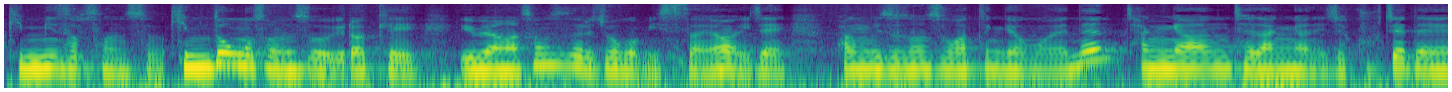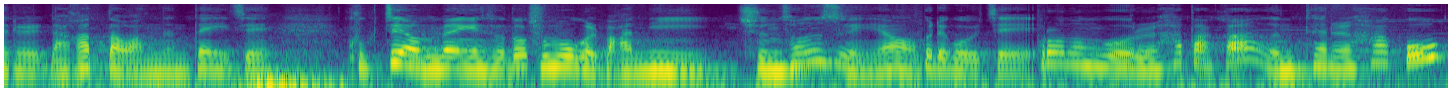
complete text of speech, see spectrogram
김민석 선수, 김동우 선수 이렇게 유명한 선수들이 조금 있어요. 이제 박민수 선수 같은 경우에는 작년, 재작년 이제 국제대회를 나갔다 왔는데 이제 국제연맹에서도 주목을 많이 준 선수예요. 그리고 이제 프로농구를 하다가 은퇴를 하고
